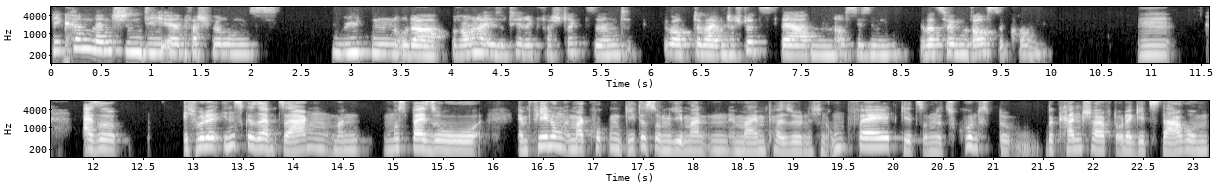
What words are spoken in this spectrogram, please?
Wie können Menschen, die in Verschwörungsmythen oder brauner Esoterik verstrickt sind, überhaupt dabei unterstützt werden, aus diesen Überzeugungen rauszukommen? Hm, also ich würde insgesamt sagen, man muss bei so Empfehlung immer gucken, geht es um jemanden in meinem persönlichen Umfeld, geht es um eine Zukunftsbekanntschaft oder geht es darum,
